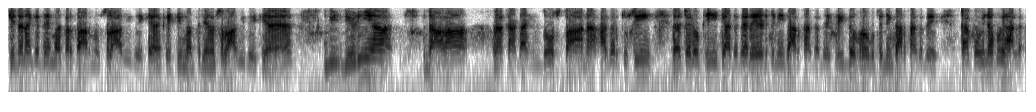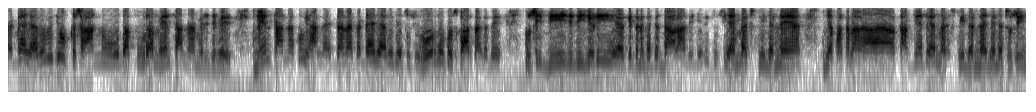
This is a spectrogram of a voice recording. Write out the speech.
ਕਿਤੇ ਨਾ ਕਿਤੇ ਮੈਂ ਸਰਕਾਰ ਨੂੰ ਸਲਾਹ ਵੀ ਦੇ ਕੇ ਆਇਆ ਖੇਤੀ ਮੰਤਰੀਆਂ ਨੂੰ ਸਲਾਹ ਵੀ ਦੇ ਕੇ ਆਇਆ ਵੀ ਜਿਹੜੀਆਂ ਦਾਲਾਂ ਸਾਡਾ ਹਿੰਦੁਸਤਾਨ ਹੈ ਅਗਰ ਤੁਸੀਂ ਚਲੋ ਠੀਕ ਹੈ ਕਿਤੇ ਰੇਟ 'ਚ ਨਹੀਂ ਕਰ ਸਕਦੇ ਖਰੀਦੋ ਫਰੋਖਤ 'ਚ ਨਹੀਂ ਕਰ ਸਕਦੇ ਤਾਂ ਕੋਈ ਨਾ ਕੋਈ ਹੱਲ ਕੱਢਿਆ ਜਾਵੇ ਵੀ ਜੋ ਕਿਸਾਨ ਨੂੰ ਉਹਦਾ ਪੂਰਾ ਮਿਹਨਤਾਨਾ ਮਿਲ ਜਾਵੇ। ਮਿਹਨਤਾਨਾ ਕੋਈ ਹੱਲ ਇਦਾਂ ਦਾ ਕੱਢਿਆ ਜਾਵੇ ਜੇ ਤੁਸੀਂ ਹੋਰ ਨਹੀਂ ਕੁਝ ਕਰ ਸਕਦੇ। ਤੁਸੀਂ ਬੀਜ ਦੀ ਜਿਹੜੀ ਕਿਤੇ ਨਾ ਕਿਤੇ ਦਾਲਾਂ ਦੀ ਜਿਹੜੀ ਤੁਸੀਂ ਐਮਐਸਪੀ ਦਿੰਦੇ ਆ ਜਾਂ ਫਸਲਾਂ ਅ, ਸਬਜ਼ੀਆਂ ਤੇ ਐਮਐਸਪੀ ਦਿੰਦੇ ਆ, ਜਿਵੇਂ ਤੁਸੀਂ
